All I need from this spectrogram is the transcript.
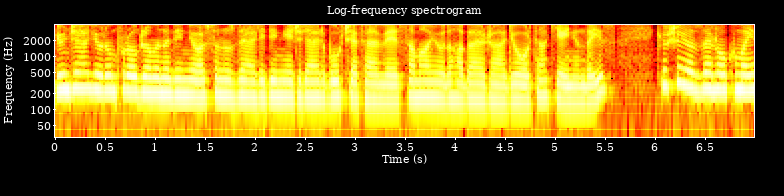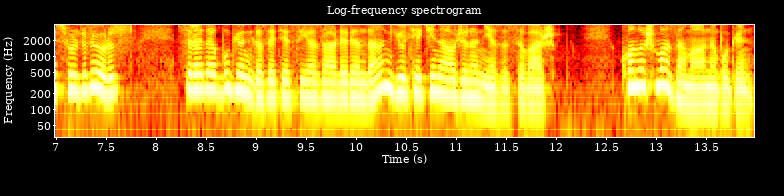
Güncel yorum programını dinliyorsunuz değerli dinleyiciler. Burç Efem ve Samanyolu Haber Radyo ortak yayınındayız. Köşe yazılarını okumayı sürdürüyoruz. Sırada bugün gazetesi yazarlarından Gültekin Avcı'nın yazısı var. Konuşma zamanı bugün.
